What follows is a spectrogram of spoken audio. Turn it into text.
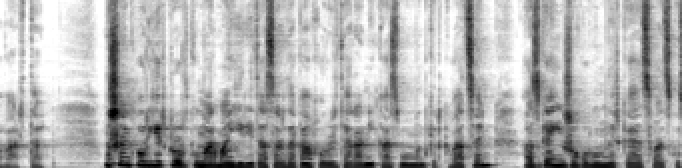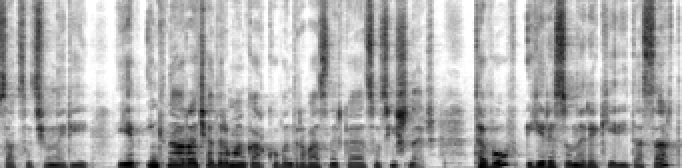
ավարտը։ Նշենք, որ երկրորդ գումարման երիտասարդական խորհրդարանի կազմում ընդգրկված են ազգային ժողովում ներկայացված կուսակցությունների եւ ինքնաառաջադրման կարգով ընտրված ներկայացուցիչներ, թվով 33 երիտասարդ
